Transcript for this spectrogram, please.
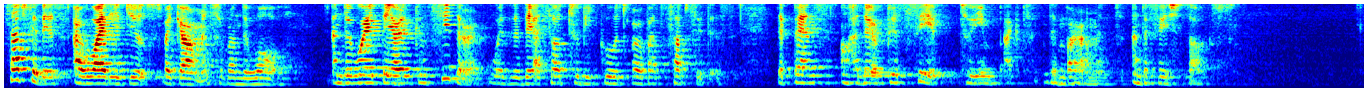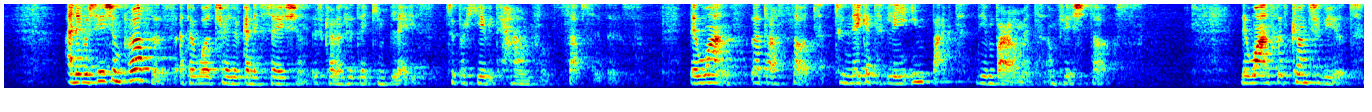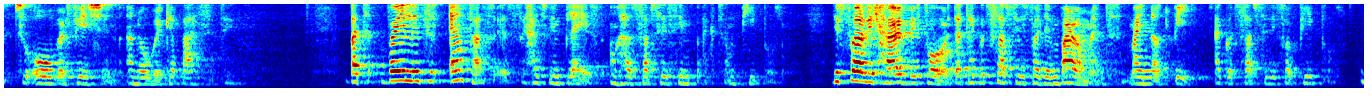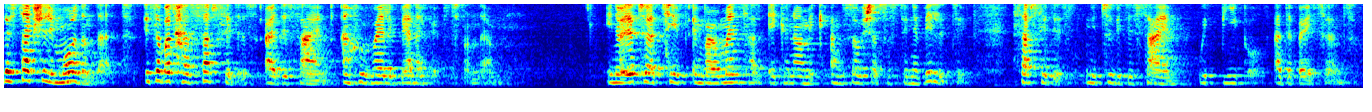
Subsidies are widely used by governments around the world, and the way they are considered, whether they are thought to be good or bad subsidies, depends on how they are perceived to impact the environment and the fish stocks. A negotiation process at the World Trade Organization is currently taking place to prohibit harmful subsidies, the ones that are thought to negatively impact the environment and fish stocks, the ones that contribute to overfishing and overcapacity. But very little emphasis has been placed on how subsidies impact on people. You've probably heard before that a good subsidy for the environment might not be a good subsidy for people. There's actually more than that. It's about how subsidies are designed and who really benefits from them. In order to achieve environmental, economic and social sustainability, subsidies need to be designed with people at the very center.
